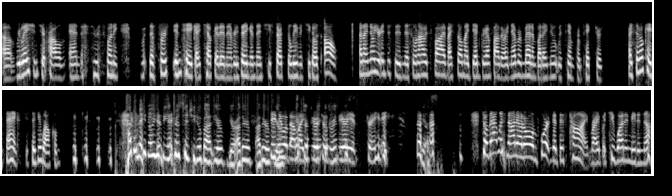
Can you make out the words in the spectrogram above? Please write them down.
a relationship problem and it was funny. The first intake, I took it and everything, and then she starts to leave and she goes, oh, and I know you're interested in this. When I was five, I saw my dead grandfather. I never met him, but I knew it was him from pictures. I said, okay, thanks. She said, you're welcome. How did she know you'd be interested? She knew about your, your other, other, She knew about my spiritual experience training. yes. So that was not at all important at this time, right? But she wanted me to know.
